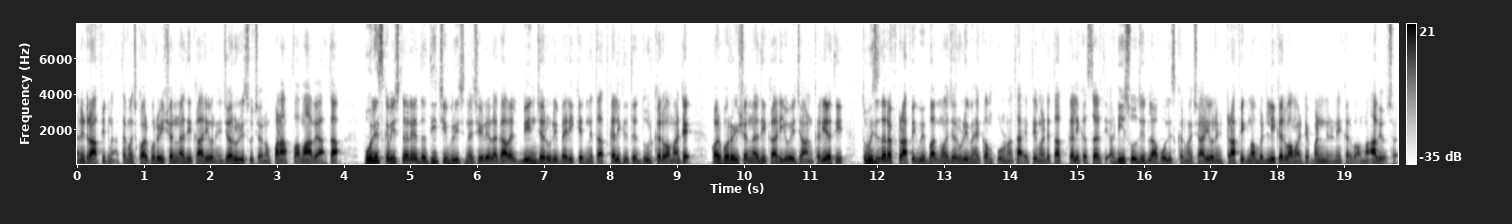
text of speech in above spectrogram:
અને ટ્રાફિકના તેમજ કોર્પોરેશનના અધિકારીઓને જરૂરી સૂચનો પણ આપવામાં આવ્યા હતા. પોલીસ કમિશનરે દધીચી બ્રિજના છેડે લગાવેલ બિનજરૂરી બેરિકેડને તાત્કાલિક રીતે દૂર કરવા માટે કોર્પોરેશનના અધિકારીઓએ જાણ કરી હતી. તો બીજી તરફ ટ્રાફિક વિભાગમાં જરૂરી મહેકમ પૂર્ણ થાય તે માટે તાત્કાલિક અસરથી અઢીસો જેટલા પોલીસ કર્મચારીઓને ટ્રાફિકમાં બદલી કરવા માટે પણ નિર્ણય કરવામાં આવ્યો છે.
